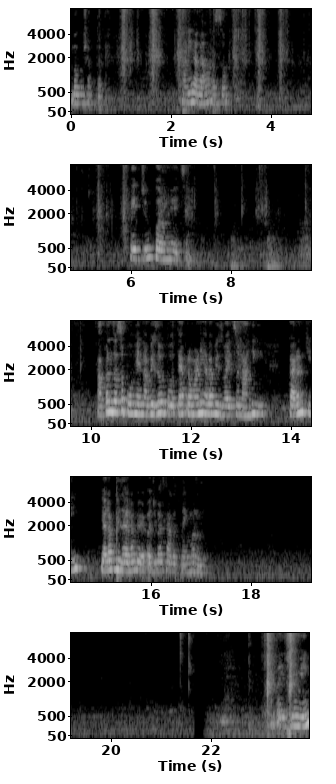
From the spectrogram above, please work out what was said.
बघू शकतात आणि ह्याला असं एकजीव करून घ्यायचं आपण जसं पोहेना भिजवतो त्याप्रमाणे याला भिजवायचं नाही कारण की याला भिजायला वेळ अजिबात लागत नाही म्हणून. आता इथे मी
